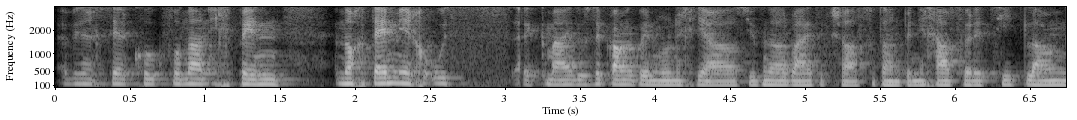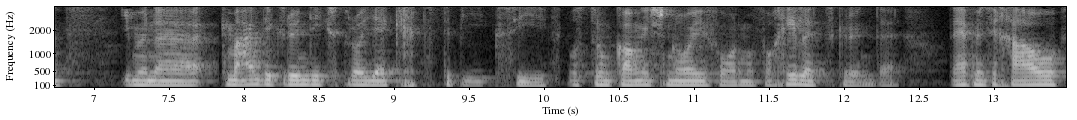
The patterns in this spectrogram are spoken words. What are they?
Was ich sehr cool gefunden habe, ich bin, nachdem ich aus der Gemeinde rausgegangen bin, wo ich ja als Jugendarbeiter gearbeitet habe, bin ich auch für eine Zeit lang in einem Gemeindegründungsprojekt dabei gewesen, wo es darum ging, neue Formen von Kirchen zu gründen. Da hat man sich auch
